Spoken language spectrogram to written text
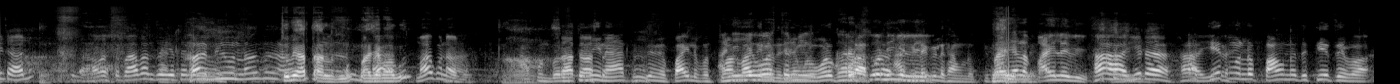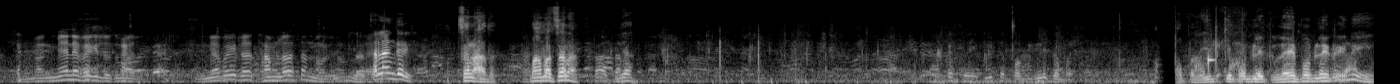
इथं आलो. आवाज तर बाबांचा येतो ना. तुम्ही आता आलात मग माझ्या मागून? मागून आलो. सात वाजता. पाहिलं पण त्याच्यामुळे ओळख आम्ही लगेच थांबलो. नाही पाहिलं मी हा हा हा तेच म्हणलं पाहुणं तर तेच आहे बा. मग मी नाही बघितलं तुम्हाला. मी बघितलं थांबलं असतं ना मग. चला आता. मामा चला. आपण इतके पब्लिक लय पब्लिक आहे नाही.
